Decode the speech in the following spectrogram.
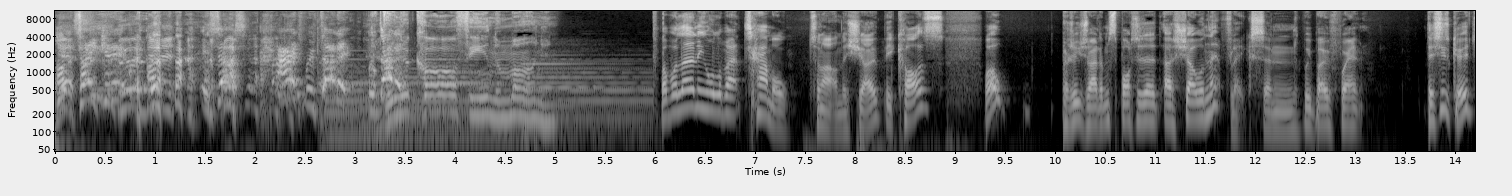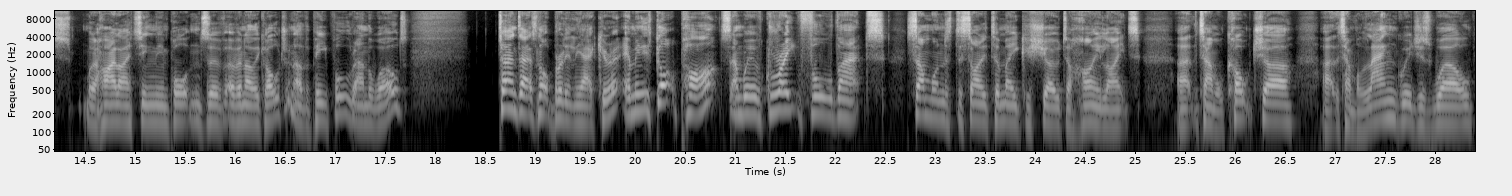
I'm taking it. it's us. And we've done it. We've done Bring it. the coffee in the morning. But we're learning all about Tamil tonight on this show because, well, producer Adam spotted a, a show on Netflix and we both went, this is good. We're highlighting the importance of, of another culture and other people around the world. Turns out it's not brilliantly accurate. I mean, it's got parts, and we're grateful that someone has decided to make a show to highlight uh, the Tamil culture, uh, the Tamil language as well.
